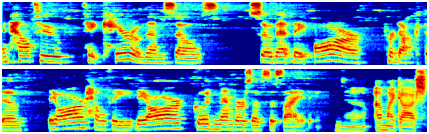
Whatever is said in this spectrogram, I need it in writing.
and how to take care of themselves so that they are productive, they are healthy, they are good members of society. Yeah. Oh my gosh.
